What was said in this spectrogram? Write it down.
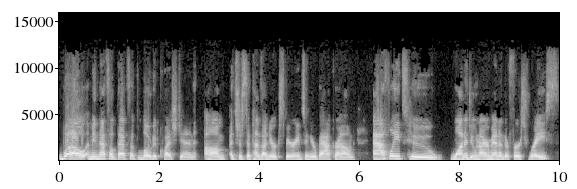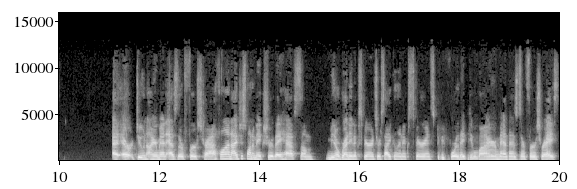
Well, I mean that's a that's a loaded question. Um, it just depends on your experience and your background. Athletes who want to do an Ironman in their first race, or do an Ironman as their first triathlon, I just want to make sure they have some you know, running experience or cycling experience before they do Ironman as their first race.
